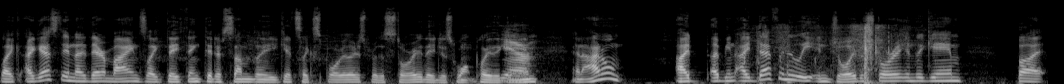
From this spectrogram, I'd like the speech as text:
Like I guess in their minds, like they think that if somebody gets like spoilers for the story, they just won't play the Yeah. game. And I don't. I I mean I definitely enjoy the story in the game, but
